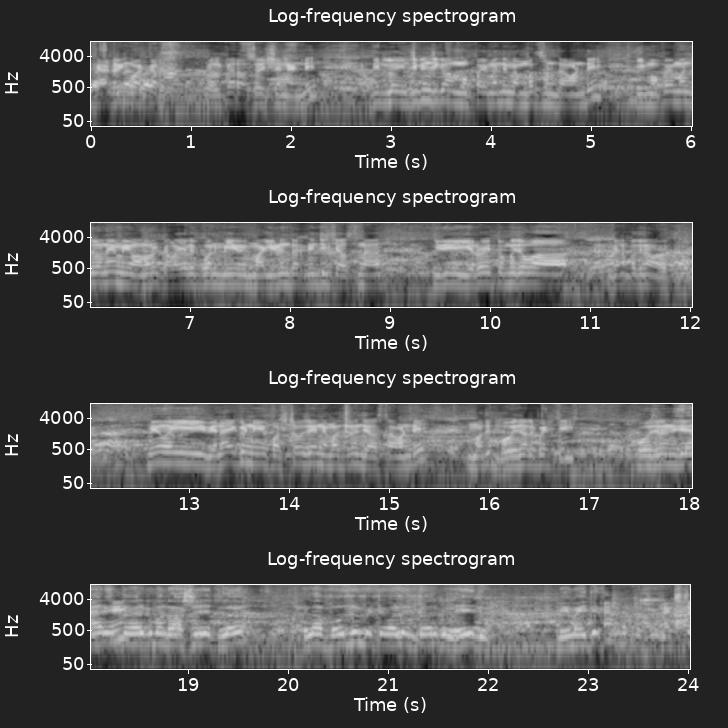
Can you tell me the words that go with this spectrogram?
క్యాటరింగ్ వర్కర్స్ వెల్ఫేర్ అసోసియేషన్ అండి. దీంట్లో ఇంచుమించుగా ముప్పై మంది మెంబర్స్ ఉంటామండి. ఈ ముప్పై మందిలోనే మేము అందరం కలగలుపుకొని మీ మా యూనియన్ తరపు నుంచి చేస్తున్న ఇది ఇరవై తొమ్మిదవ గణపతి నవరాత్రి. మేము ఈ వినాయకుడిని ఫస్ట్ రోజే నిమజ్జనం చేస్తామండి. మొదటి భోజనాలు పెట్టి భోజనాలు సార్ చేసి ఇంతవరకు మన రాష్ట్ర చేతిలో ఇలా భోజనం పెట్టేవాళ్ళు ఇంతవరకు లేదు. మేమైతే నెక్స్ట్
